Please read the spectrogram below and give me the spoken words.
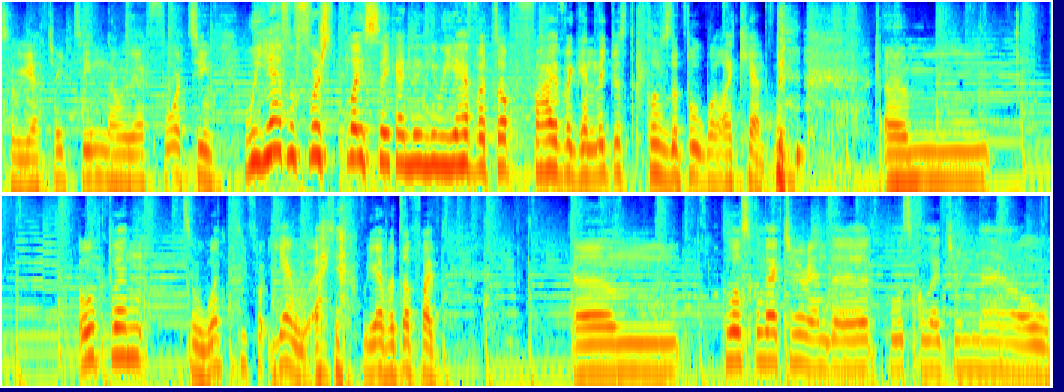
So we have 13, now we have 14. We have a first place again, and then we have a top 5 again. They just closed the pool. Well, I can't. um, open. So 1, 2, 3, 4. Yeah, we have a top 5. Um, close collector and the close collector now.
